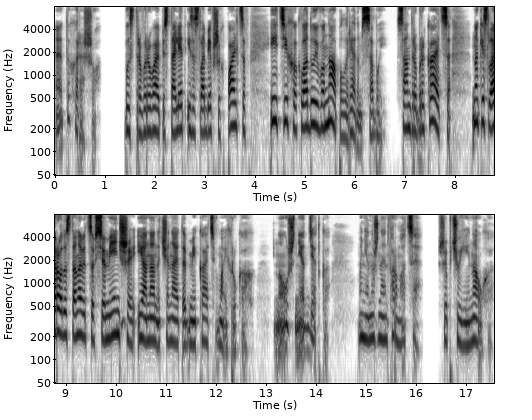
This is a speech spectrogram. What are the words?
Это хорошо. Быстро вырываю пистолет из ослабевших пальцев и тихо кладу его на пол рядом с собой. Сандра брыкается, но кислорода становится все меньше, и она начинает обмекать в моих руках. «Ну уж нет, детка. Мне нужна информация». Шепчу ей на ухо.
